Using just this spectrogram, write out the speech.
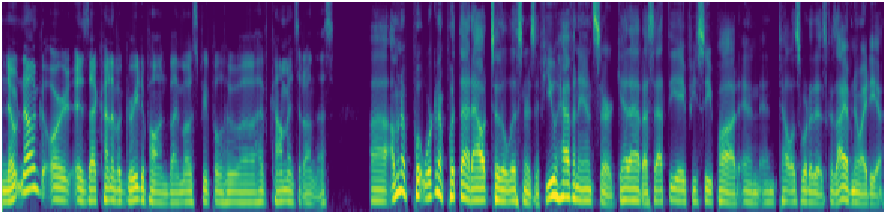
note nug, or is that kind of agreed upon by most people who uh, have commented on this? Uh, I'm gonna put. We're gonna put that out to the listeners. If you have an answer, get at us at the APC Pod and and tell us what it is because I have no idea.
